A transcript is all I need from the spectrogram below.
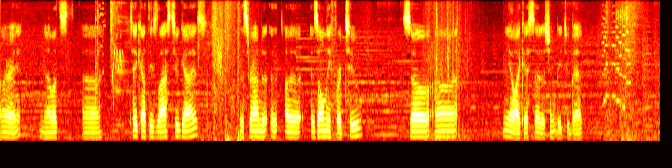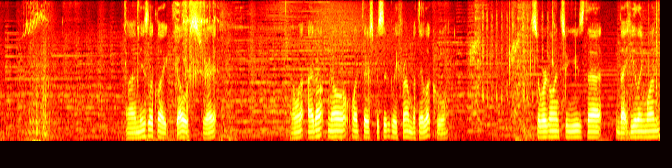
Alright, now let's uh, take out these last two guys. This round uh, uh is only for two, so uh, yeah, like I said, it shouldn't be too bad. Uh, and these look like ghosts, right? I don't know what they're specifically from, but they look cool. So we're going to use that, that healing one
